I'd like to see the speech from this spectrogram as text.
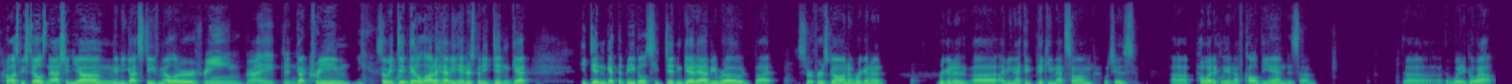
Crosby, Stills, Nash and Young, and he got Steve Miller, Cream, right? Didn't got Cream. So he did get a lot of heavy hitters, but he didn't get he didn't get the Beatles. He didn't get Abbey Road, but Surfer's gone, and we're gonna we're gonna. Uh, I mean, I think picking that song, which is uh, poetically enough called "The End," is um, the the way to go out.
